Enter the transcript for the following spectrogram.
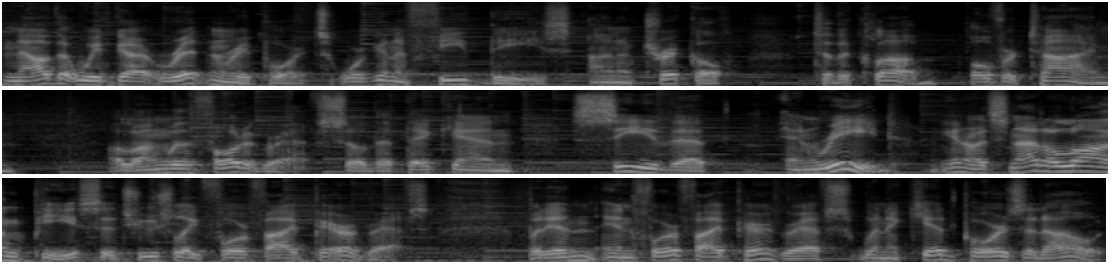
now that we've got written reports, we're going to feed these on a trickle to the club over time, along with photographs, so that they can see that and read. You know, it's not a long piece, it's usually four or five paragraphs. But in, in four or five paragraphs, when a kid pours it out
